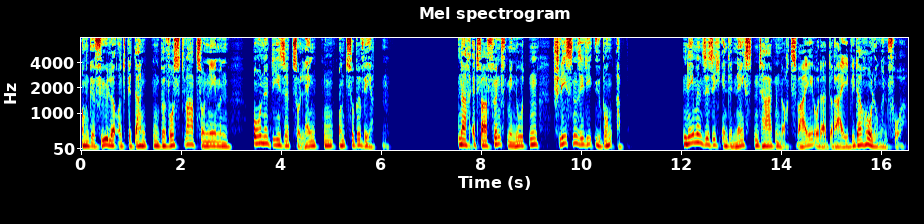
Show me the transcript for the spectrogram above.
um Gefühle und Gedanken bewusst wahrzunehmen, ohne diese zu lenken und zu bewerten. Nach etwa fünf Minuten schließen Sie die Übung ab. Nehmen Sie sich in den nächsten Tagen noch zwei oder drei Wiederholungen vor.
